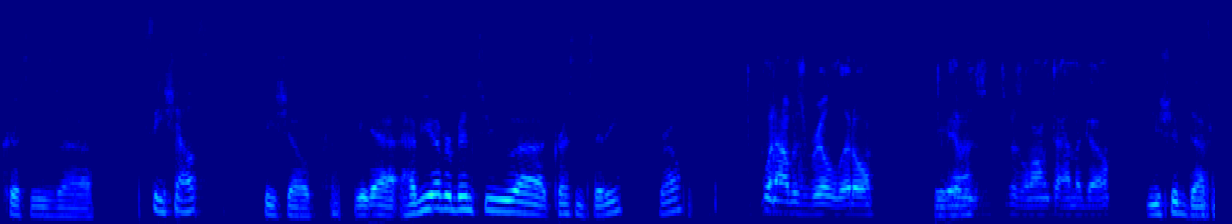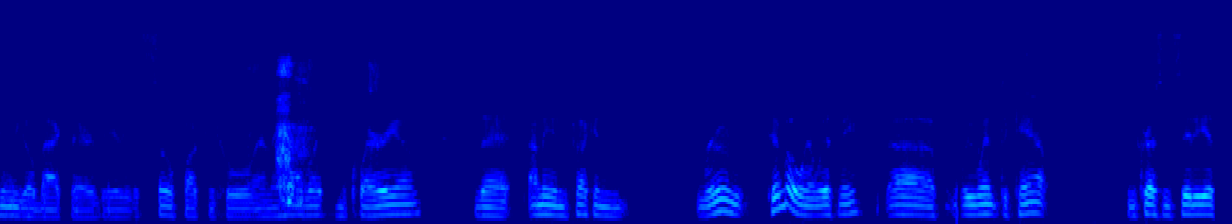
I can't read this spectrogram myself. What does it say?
Chris's uh seashells? seashells. Yeah. Have you ever been to uh Crescent City, bro? When I was real little, Yeah. it was it was a long time ago. You should definitely go back there, dude. It's so fucking cool. And they have like an aquarium that I mean fucking Ryunn Timbo went with me. Uh we went to camp in Crescent City at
